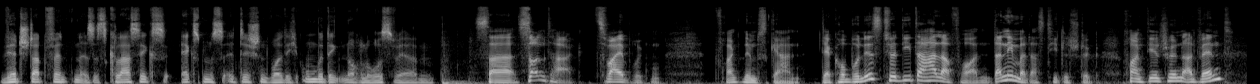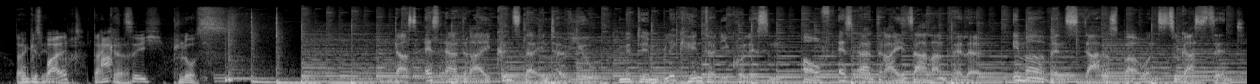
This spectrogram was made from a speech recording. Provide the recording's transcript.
wird stattfinden. Es ist Classics Xmas Edition, wollte ich unbedingt noch loswerden. Sonntag, Zweibrücken. Frank nimmt's gern. Der Komponist für Dieter Hallervorden. Dann nehmen wir das Titelstück. Frank, dir einen schönen Advent. Danke und bis bald. Danke. 80 plus. Das SR3 Künstlerinterview mit dem Blick hinter die Kulissen auf SR3 Saarlandwelle. Immer wenn Stars bei uns zu Gast sind.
